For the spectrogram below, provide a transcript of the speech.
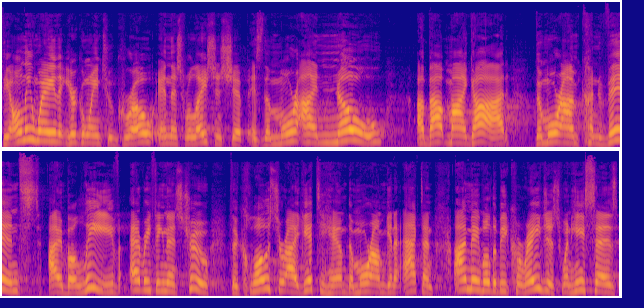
The only way that you're going to grow in this relationship is the more I know about my God, the more I'm convinced, I believe everything that's true, the closer I get to Him, the more I'm going to act on. I'm able to be courageous when He says,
